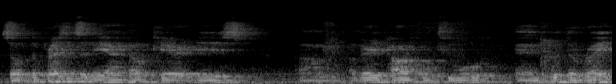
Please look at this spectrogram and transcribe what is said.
So the presence of AI healthcare is um, a very powerful tool, and with the right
